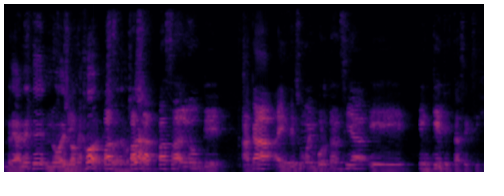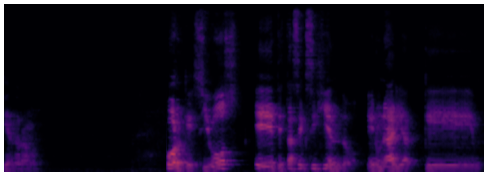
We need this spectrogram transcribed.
realmente no es Sí. lo mejor. lo Pasa, tenemos pasa- claro. pasa algo que acá es de suma importancia eh, en qué te estás exigiendo, Ramón. Porque si vos eh, te estás exigiendo en un área que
